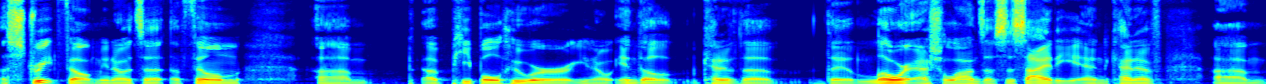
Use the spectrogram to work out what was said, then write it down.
a, street film. You know, it's a, a film um, of people who were, you know, in the kind of the the lower echelons of society and kind of um,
